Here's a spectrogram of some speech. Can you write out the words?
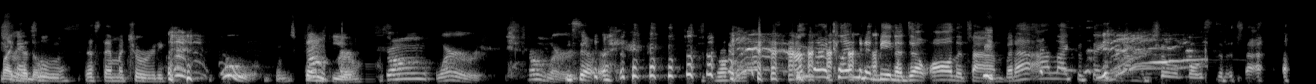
like True. Absolutely. adults. That's that maturity. Ooh, Thank you. word, Strong word. Strong word. So- strong word. I'm not claiming to be an adult all the time, but I, I like to think that I'm mature most of the time.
